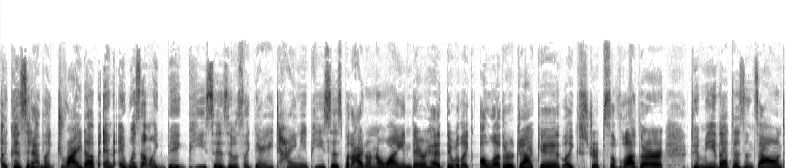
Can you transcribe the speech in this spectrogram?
Because it had like dried up and it wasn't like big pieces. It was like very tiny pieces but i don't know why in their head they were like a leather jacket like strips of leather. To me that doesn't sound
